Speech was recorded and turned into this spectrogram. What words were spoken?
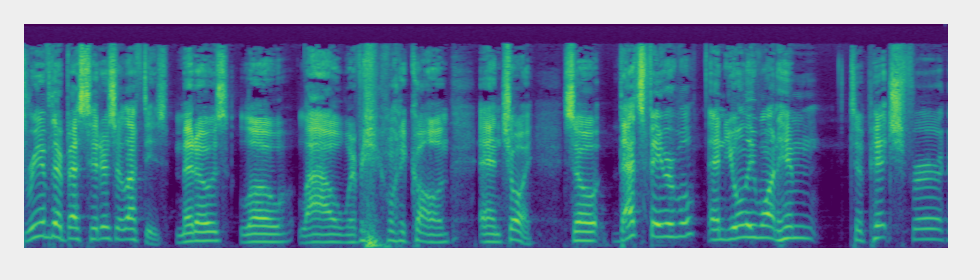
Three of their best hitters are lefties: Meadows, Lowe, Lau, whatever you want to call him, and Choi. So that's favorable, and you only want him to pitch for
